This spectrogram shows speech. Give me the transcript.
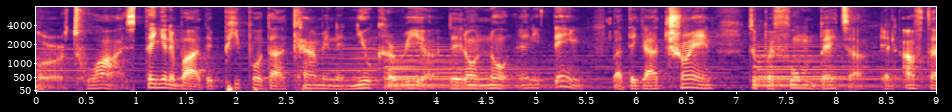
or twice. Thinking about the people that come in a new career, they don't know anything, but they got trained to perform better. And after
